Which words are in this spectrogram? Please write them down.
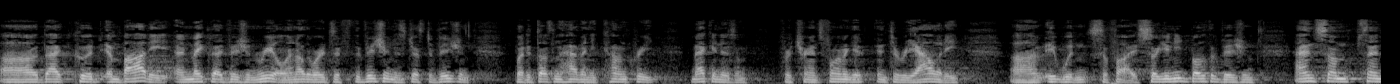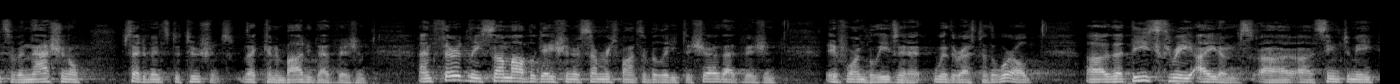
uh, that could embody and make that vision real. In other words, if the vision is just a vision, but it doesn't have any concrete mechanism for transforming it into reality, uh, it wouldn't suffice. So you need both a vision and some sense of a national set of institutions that can embody that vision. And thirdly, some obligation or some responsibility to share that vision, if one believes in it, with the rest of the world. Uh, that these three items uh, uh, seem to me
